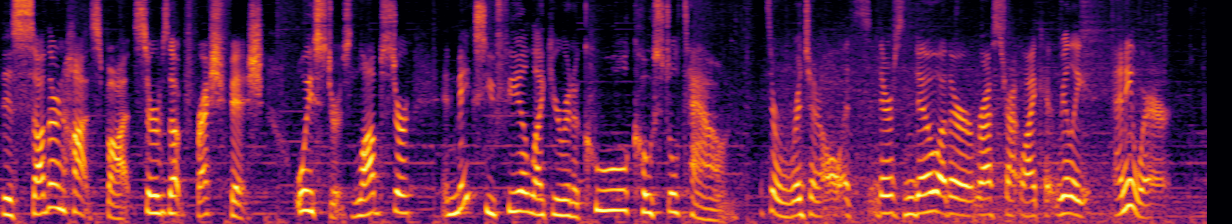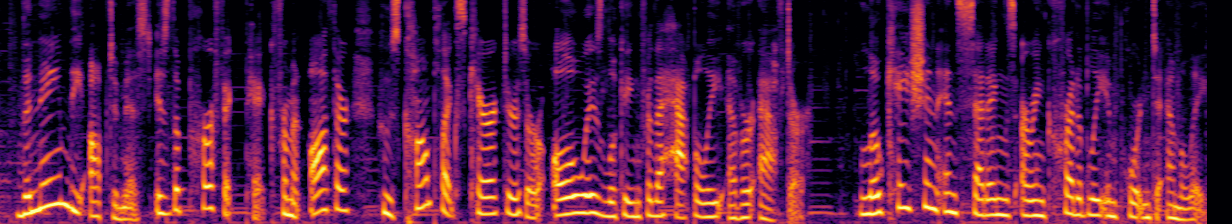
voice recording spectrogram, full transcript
this southern hotspot serves up fresh fish, oysters, lobster, and makes you feel like you're in a cool coastal town. It's original. It's there's no other restaurant like it really anywhere. The name The Optimist is the perfect pick from an author whose complex characters are always looking for the happily ever after. Location and settings are incredibly important to Emily.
